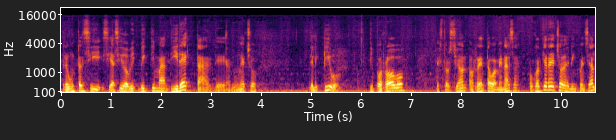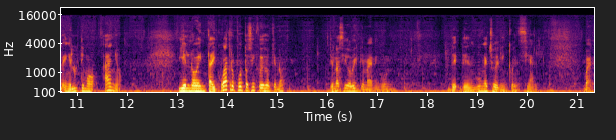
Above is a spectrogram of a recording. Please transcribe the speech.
Preguntan si, si ha sido víctima directa de algún hecho delictivo, tipo robo, extorsión o renta o amenaza, o cualquier hecho delincuencial en el último año. Y el 94.5 dijo que no, que no ha sido víctima de ningún, de, de ningún hecho delincuencial. Bueno,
